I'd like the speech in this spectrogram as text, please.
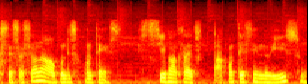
sensacional quando isso acontece. Se no Atlético tá acontecendo isso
